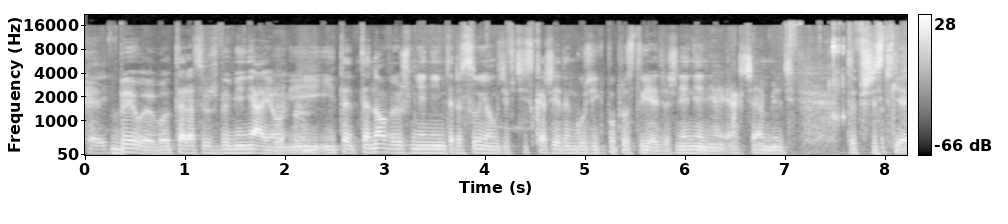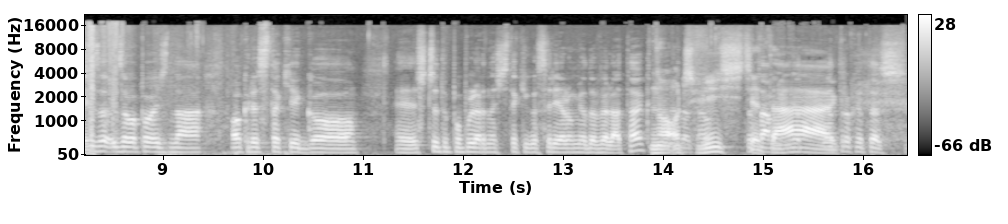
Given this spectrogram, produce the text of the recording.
Okej. Były, bo teraz już wymieniają i, i te, te nowe już mnie nie interesują, gdzie wciskasz jeden guzik i po prostu jedziesz. Nie, nie, nie, ja chciałem mieć te wszystkie... Ty za- załapałeś na okres takiego szczytu popularności takiego serialu Miodowe Lata? No, oczywiście, To tam Ja, ja tak. trochę też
